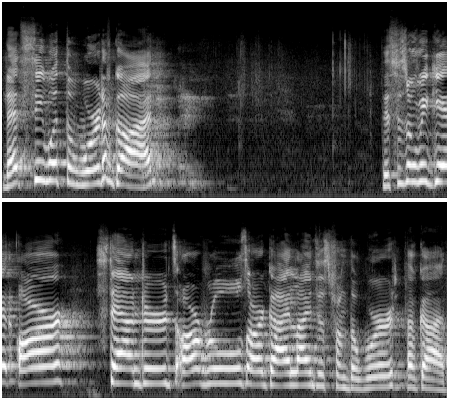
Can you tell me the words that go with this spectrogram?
Let's see what the Word of God, this is where we get our standards, our rules, our guidelines, is from the Word of God.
